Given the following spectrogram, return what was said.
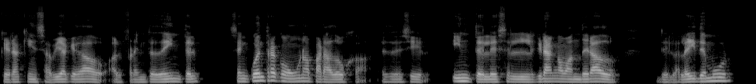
que era quien se había quedado al frente de Intel, se encuentra con una paradoja. Es decir, Intel es el gran abanderado de la ley de Moore,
